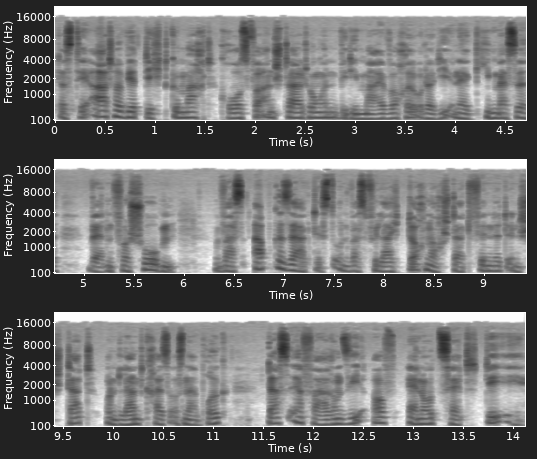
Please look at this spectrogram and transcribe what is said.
Das Theater wird dicht gemacht, Großveranstaltungen wie die Maiwoche oder die Energiemesse werden verschoben. Was abgesagt ist und was vielleicht doch noch stattfindet in Stadt und Landkreis Osnabrück, das erfahren Sie auf noz.de.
